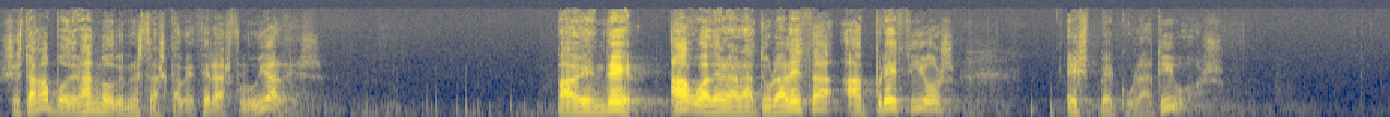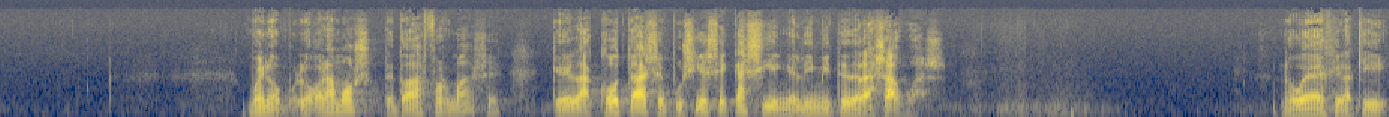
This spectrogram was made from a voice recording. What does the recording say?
se están apoderando de nuestras cabeceras fluviales para vender agua de la naturaleza a precios especulativos. Bueno, logramos de todas formas eh, que la cota se pusiese casi en el límite de las aguas. No voy a decir aquí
